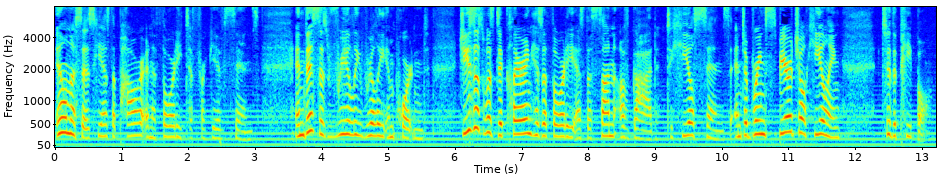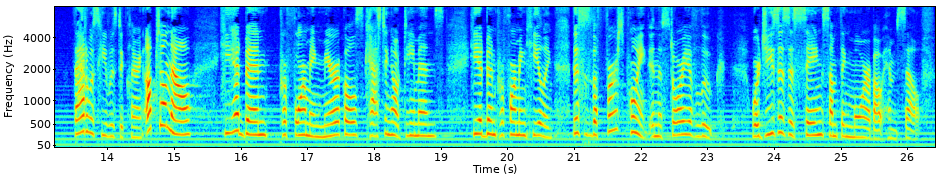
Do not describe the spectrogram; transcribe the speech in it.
illnesses, he has the power and authority to forgive sins. And this is really, really important. Jesus was declaring his authority as the Son of God to heal sins and to bring spiritual healing to the people. That was he was declaring. Up till now, he had been performing miracles, casting out demons. He had been performing healing. This is the first point in the story of Luke where Jesus is saying something more about himself.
